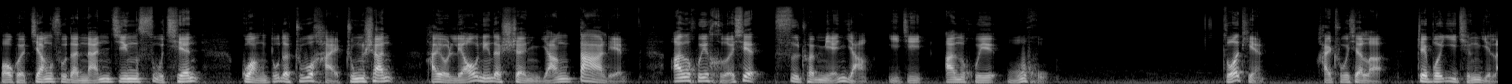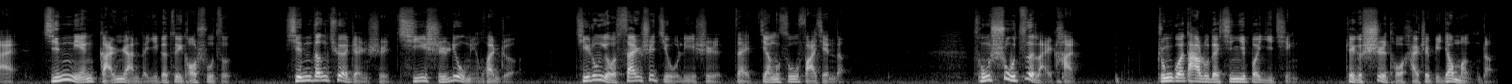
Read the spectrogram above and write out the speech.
包括江苏的南京、宿迁。广东的珠海、中山，还有辽宁的沈阳、大连，安徽和县、四川绵阳以及安徽芜湖。昨天还出现了这波疫情以来今年感染的一个最高数字，新增确诊是七十六名患者，其中有三十九例是在江苏发现的。从数字来看，中国大陆的新一波疫情，这个势头还是比较猛的。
